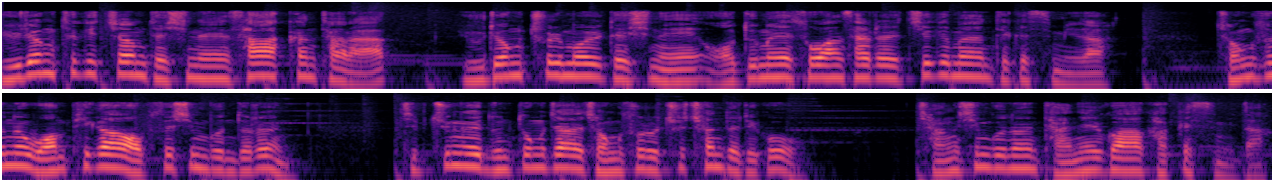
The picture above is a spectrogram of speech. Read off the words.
유령 특이점 대신에 사악한 타락, 유령 출몰 대신에 어둠의 소환사를 찍으면 되겠습니다. 정수는 원피가 없으신 분들은 집중의 눈동자 정수를 추천드리고 장신구는 단일과 같겠습니다.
